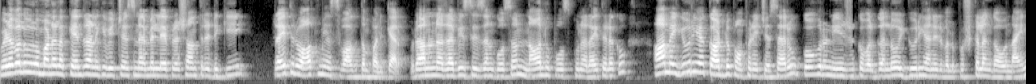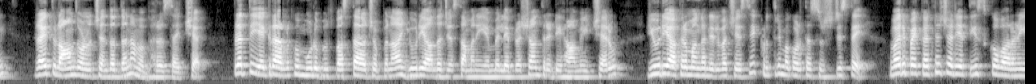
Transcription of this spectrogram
విడవలూరు మండల కేంద్రానికి విచ్చేసిన ఎమ్మెల్యే ప్రశాంత్ రెడ్డికి రైతులు ఆత్మీయ స్వాగతం పలికారు. రానున్న రబీ సీజన్ కోసం నాళ్ళు పోసుకున్న రైతులకు ఆమె యూరియా కార్డులు పంపిణీ చేశారు. కోవూరు నియోజకవర్గంలో యూరియా నిల్వలు పుష్కలంగా ఉన్నాయని రైతులు ఆందోళన చెందొద్దని ఆమె భరోసా ఇచ్చారు. ప్రతి ఎకరాలకు మూడు బస్తాల చొప్పున యూరియా అందజేస్తామని ఎమ్మెల్యే ప్రశాంత్ రెడ్డి హామీ ఇచ్చారు. యూరియా అక్రమంగా నిల్వ చేసి కృత్రిమ కొరత సృష్టిస్తే వారిపై కఠిన చర్య తీసుకోవాలని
